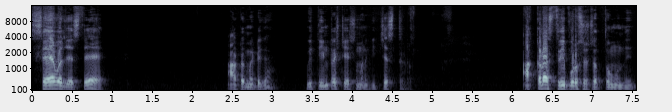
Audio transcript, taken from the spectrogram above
సేవ చేస్తే ఆటోమేటిక్గా విత్ ఇంట్రెస్ట్ చేసి మనకి ఇచ్చేస్తాడు. అక్కడ స్త్రీ పురుషత్వం ఉంది.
